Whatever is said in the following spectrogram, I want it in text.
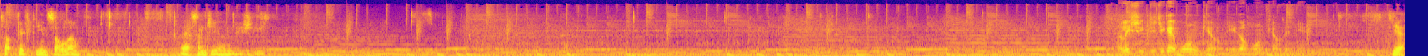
Top 50 in solo. SMG eliminations. At least you did you get one kill? You got one kill, didn't you? Yeah,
